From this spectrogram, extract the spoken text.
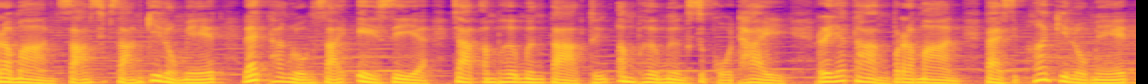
ประมาณ 33 กิโลเมตร และทางหลวงสายเอเชีย จากอำเภอเมืองตาก ถึงอำเภอเมืองสุโขทัย ระยะทางประมาณ 85 กิโลเมตร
